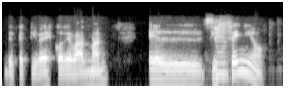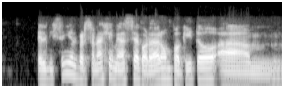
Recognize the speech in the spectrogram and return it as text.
detectivesco de Batman. El Sí. diseño, el diseño del personaje me hace acordar un poquito a, mm,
